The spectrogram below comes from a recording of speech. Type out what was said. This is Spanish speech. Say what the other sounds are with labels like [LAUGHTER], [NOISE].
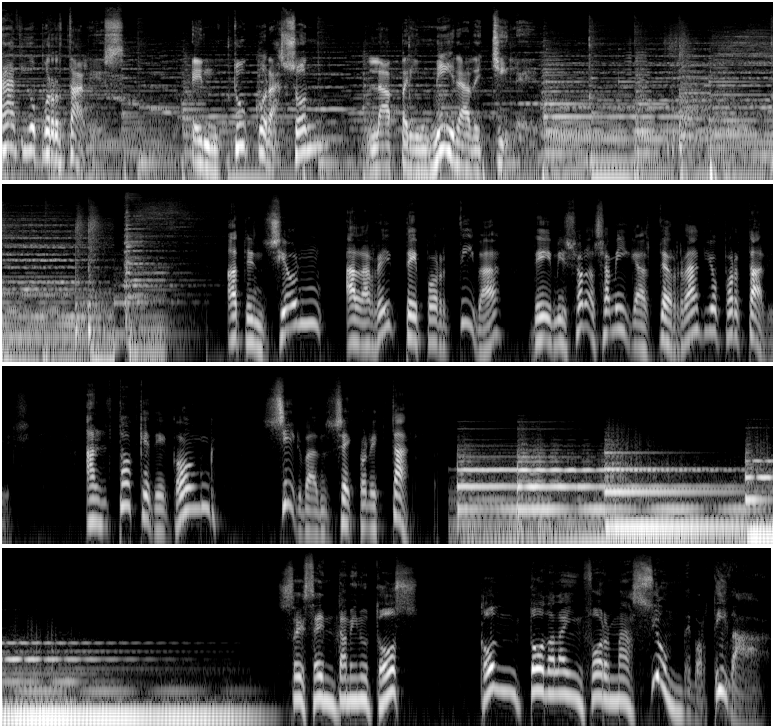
Radio Portales, en tu corazón, la primera de Chile. Atención a la red deportiva de emisoras amigas de Radio Portales. Al toque de gong, sírvanse conectar. Sesenta minutos con toda la información deportiva.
